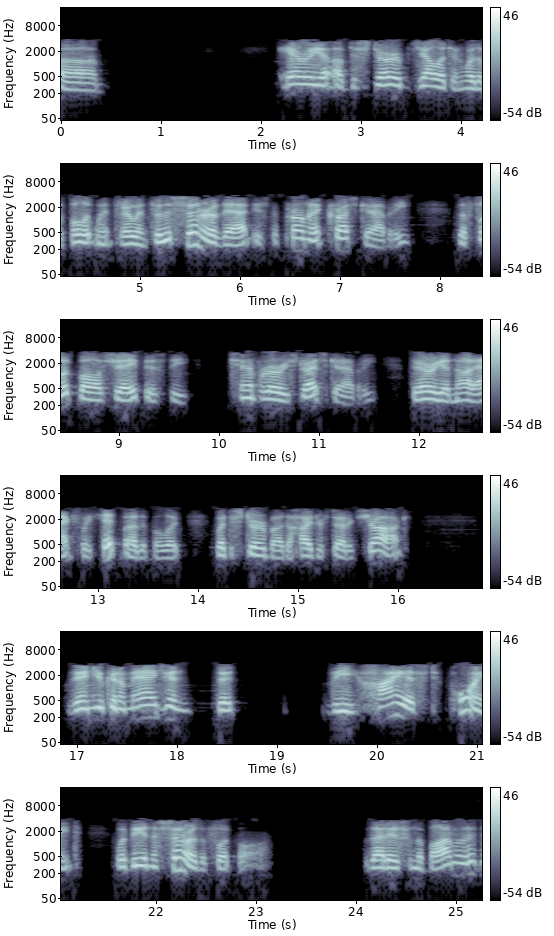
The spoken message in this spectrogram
uh, area of disturbed gelatin where the bullet went through, and through the center of that is the permanent crush cavity. The football shape is the temporary stretch cavity, the area not actually hit by the bullet, but disturbed by the hydrostatic shock. Then you can imagine that the highest point would be in the center of the football. That is, from the bottom of the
